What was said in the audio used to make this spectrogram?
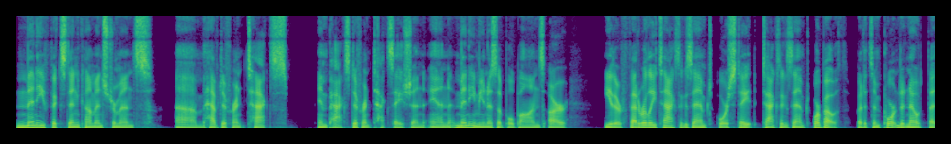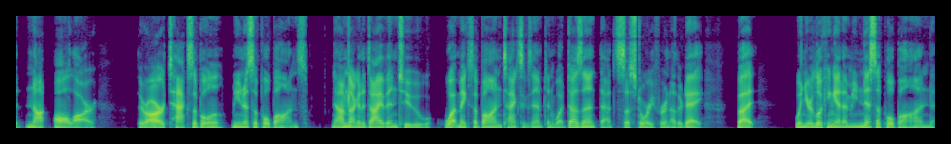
Many fixed income instruments um, have different tax impacts different taxation, and many municipal bonds are either federally tax exempt or state tax exempt or both. But it's important to note that not all are. There are taxable municipal bonds. Now, I'm not going to dive into what makes a bond tax exempt and what doesn't. That's a story for another day. But when you're looking at a municipal bond,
